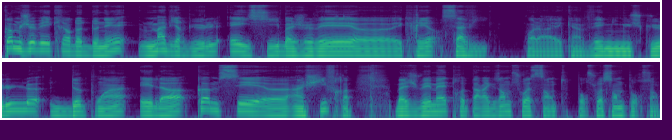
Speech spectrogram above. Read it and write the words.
Comme je vais écrire d'autres données, ma virgule, et ici, bah, je vais euh, écrire sa vie. Voilà, avec un V minuscule, deux points. Et là, comme c'est euh, un chiffre, bah, je vais mettre par exemple 60 pour 60%.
